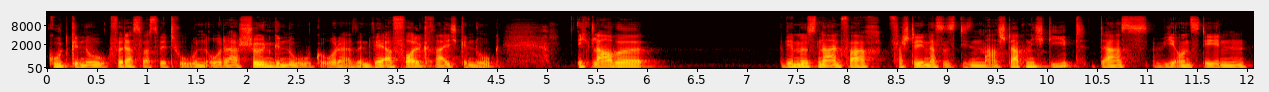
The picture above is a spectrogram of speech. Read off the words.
gut genug für das, was wir tun oder schön genug oder sind wir erfolgreich genug? Ich glaube, wir müssen einfach verstehen, dass es diesen Maßstab nicht gibt, dass wir uns den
